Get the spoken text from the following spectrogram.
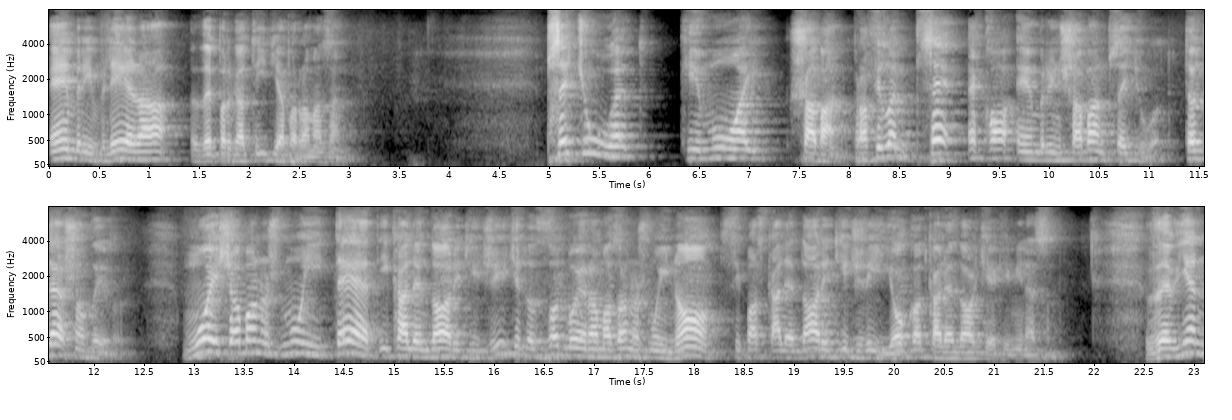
emri, vlera dhe përgatitja për Ramazan. Pse quhet ky muaj Shaban? Pra fillojmë pse e ka emrin Shaban, pse quhet? Të ndershëm vëllezër, muaji Shaban është muaji i tetë i kalendarit hixhri, që do të thotë muaji Ramazan është muaji i nëntë sipas kalendarit hixhri, jo këtë kalendar që e kemi ne sot. Dhe vjen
